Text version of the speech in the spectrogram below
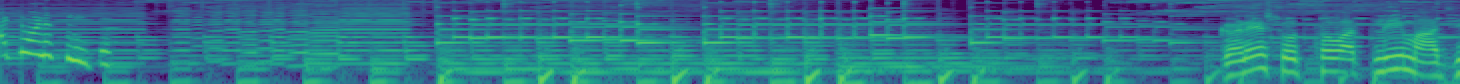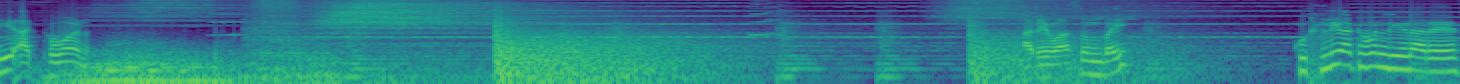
आठवणच लिहिते. गणेशोत्सवातली माझी आठवण. अरे वासूनबाई कुठली आठवण लिहिणार आहेस?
